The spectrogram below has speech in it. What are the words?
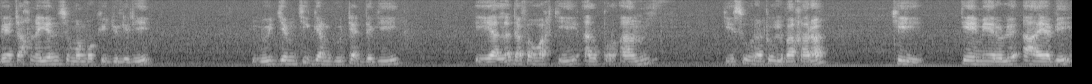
bee tax na yéen suma mbokki jullit yi lu jëm ci gan gu tedd gi yàlla dafa wax ci alquran ci suuratul baqara ci téeméerulu aaya bi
